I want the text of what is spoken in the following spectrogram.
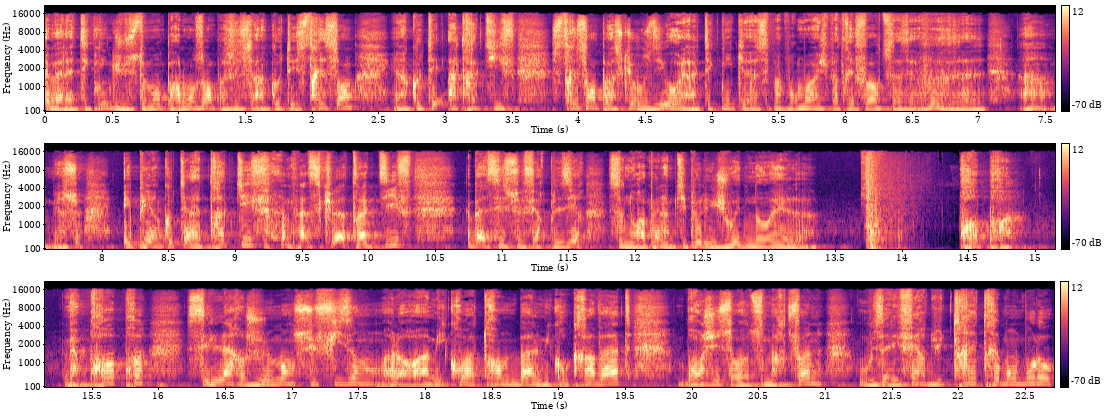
Et ben la technique, justement, parlons-en, parce que c'est un côté stressant et un côté attractif. Stressant parce qu'on se dit, oh la technique, c'est pas pour moi, je suis pas très ça, ça, hein, bien sûr. Et puis un côté attractif, parce que attractif, eh ben, c'est se faire plaisir. Ça nous rappelle un petit peu les jouets de Noël. Ben propre, c'est largement suffisant. Alors un micro à 30 balles, micro cravate, branché sur votre smartphone, vous allez faire du très très bon boulot.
